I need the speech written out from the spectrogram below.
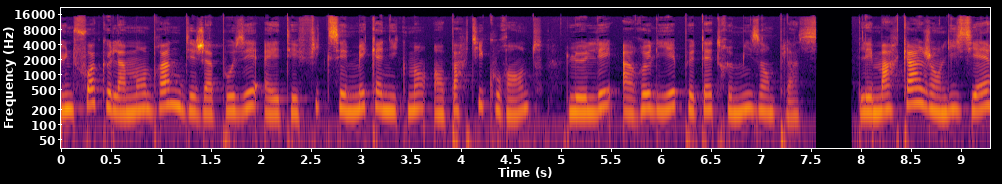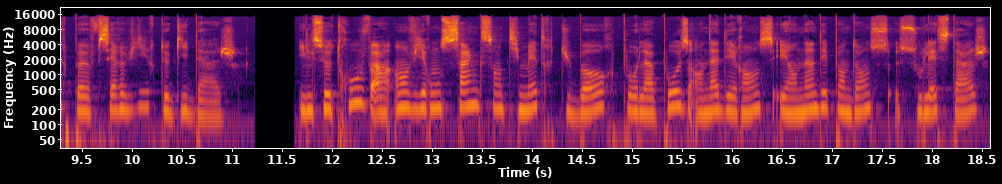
Une fois que la membrane déjà posée a été fixée mécaniquement en partie courante, le lait à relier peut être mis en place. Les marquages en lisière peuvent servir de guidage. Il se trouve à environ 5 cm du bord pour la pose en adhérence et en indépendance sous lestage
